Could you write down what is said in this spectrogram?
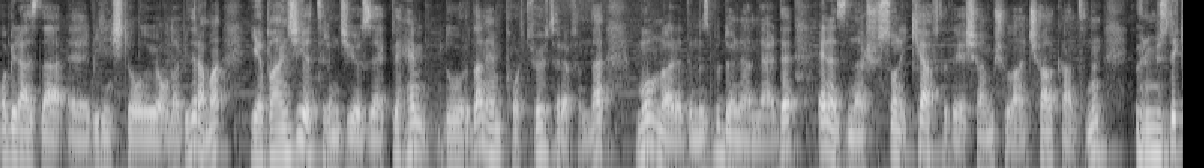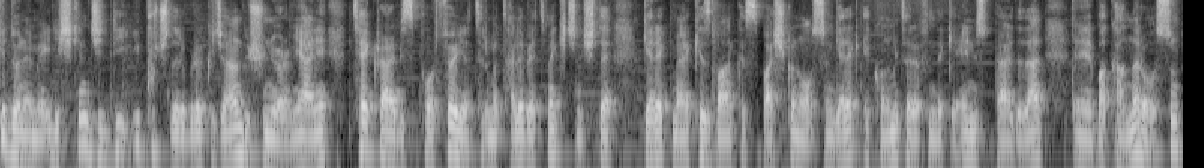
o biraz daha e, bilinçli oluyor olabilir ama yabancı yatırımcıyı özellikle hem doğrudan hem portföy tarafında mumla aradığımız bu dönemlerde en azından şu son iki haftada yaşanmış olan çalkantının önümüzdeki döneme ilişkin ciddi ipuçları bırakacağını düşünüyorum. Yani tekrar biz portföy yatırımı talep etmek için işte gerek Merkez Bankası Başkanı olsun gerek ekonomi tarafındaki en üst perdeden e, bakanlar olsun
